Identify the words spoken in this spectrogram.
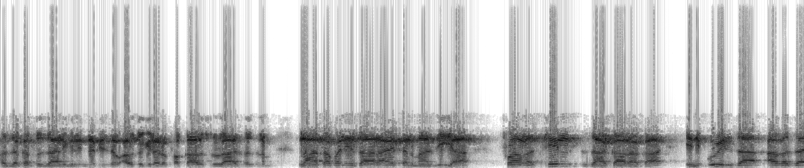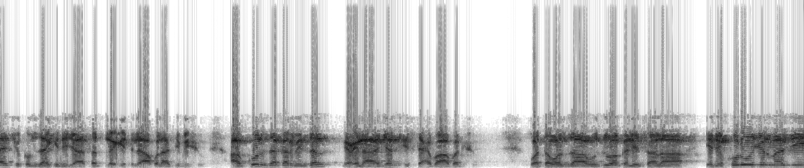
فذكرت ذلك للنبي صلى الله عليه وسلم فقال رسول الله صلى الله عليه وسلم لا تفعل اذا رايت الماضيه فغسل ذاکرك یعنی اوینځه هغه ځای چې کوم ځای کې نجاست لګیدل هغه لازمي شو اکل ذکر وینځل علاجا استحبابا شو وتوزع وضو کلی صلا یعنی خروج المزی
